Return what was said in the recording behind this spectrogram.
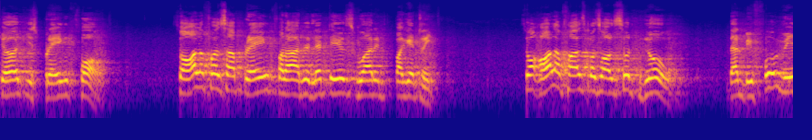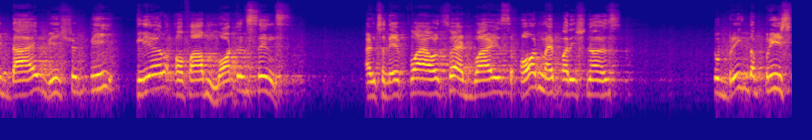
church is praying for. So all of us are praying for our relatives who are in purgatory. So all of us must also know that before we die, we should be clear of our mortal sins. And so therefore I also advise all my parishioners to bring the priest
